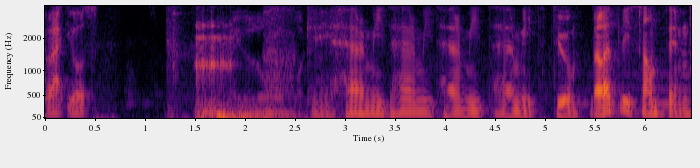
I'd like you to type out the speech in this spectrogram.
I'm at your. Okay, Hare meat, Hermit, Hare meat, Hermit, too. Well, at least something.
